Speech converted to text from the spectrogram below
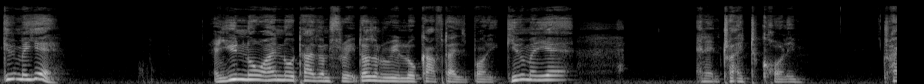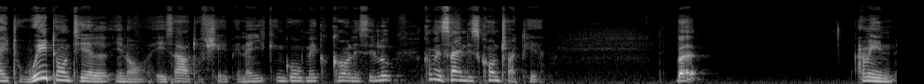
give him a year. And you know, I know Tyson Fury doesn't really look after his body. Give him a year and then try to call him. Try to wait until, you know, he's out of shape. And then you can go make a call and say, look, come and sign this contract here. But, I mean,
